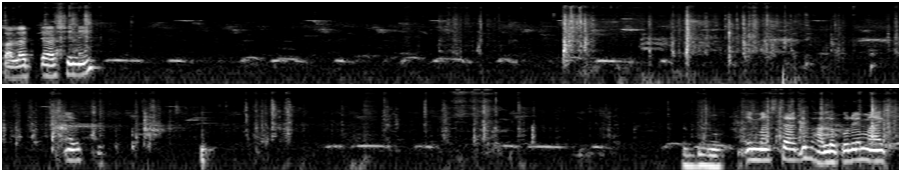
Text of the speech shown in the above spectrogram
কালারটা আসে নেই। আর এই মাছটা আগে ভালো করে মাখ-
